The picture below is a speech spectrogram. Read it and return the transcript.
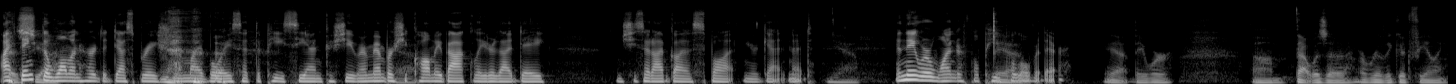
I think the woman heard the desperation in my voice at the PCN because she remember she called me back later that day, and she said, "I've got a spot, and you're getting it." yeah And they were wonderful people Yeah. over there. yeah they were um, that was a, a really good feeling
